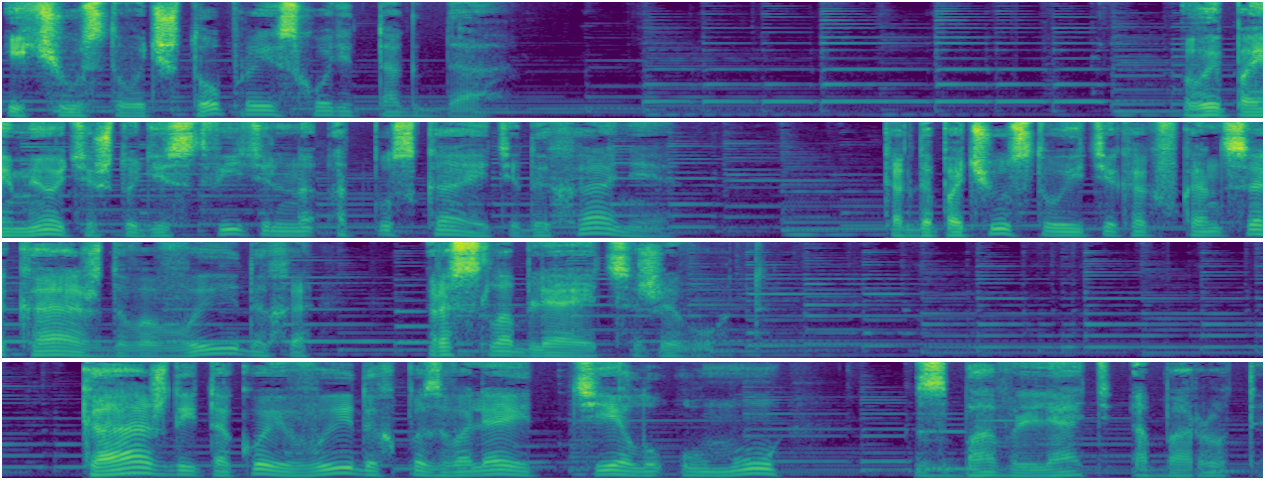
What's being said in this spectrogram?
и чувствовать, что происходит тогда. Вы поймете, что действительно отпускаете дыхание, когда почувствуете, как в конце каждого выдоха расслабляется живот. Каждый такой выдох позволяет телу, уму сбавлять обороты,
